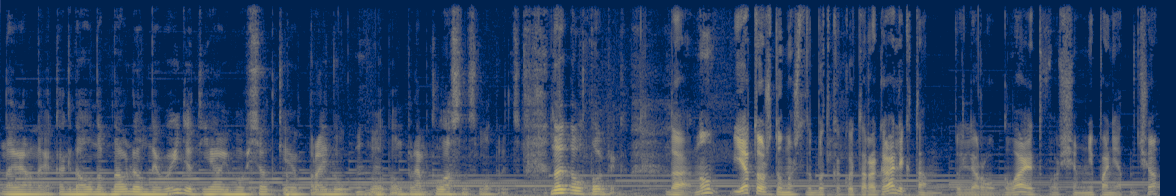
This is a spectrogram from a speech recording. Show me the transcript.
Наверное, когда он обновленный выйдет, я его все-таки пройду. Угу. Вот он прям классно смотрится. Но это топик. Да, ну я тоже думаю, что это будет какой-то рогалик там или роглайт, в общем, непонятно что.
